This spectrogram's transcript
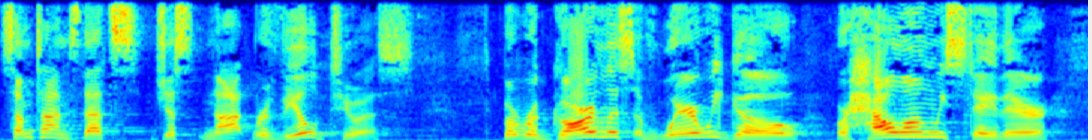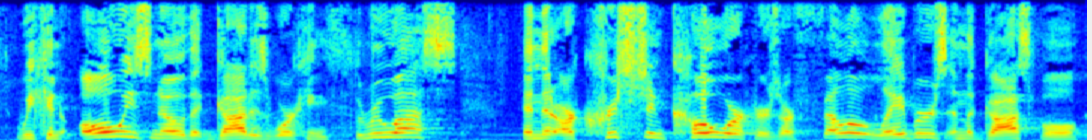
Sometimes that's just not revealed to us. But regardless of where we go or how long we stay there, we can always know that God is working through us and that our Christian co workers, our fellow laborers in the gospel,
